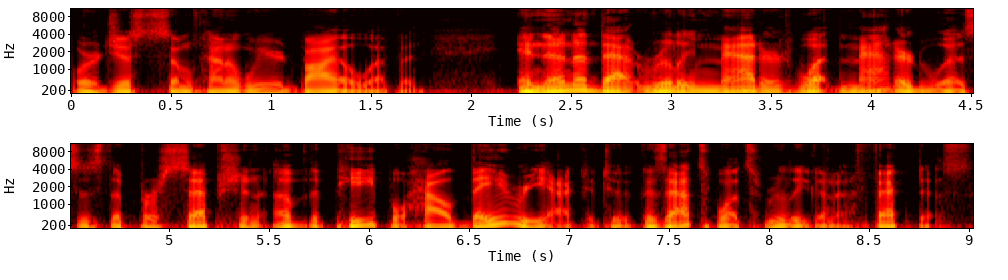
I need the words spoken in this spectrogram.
or just some kind of weird bioweapon. And none of that really mattered. What mattered was is the perception of the people, how they reacted to it, because that's what's really going to affect us.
